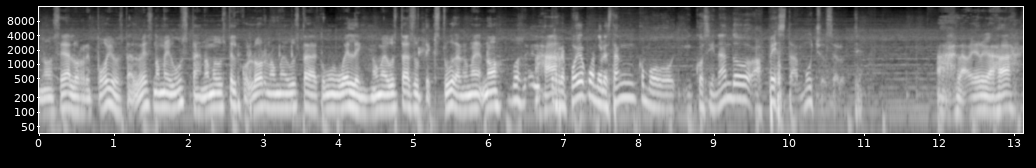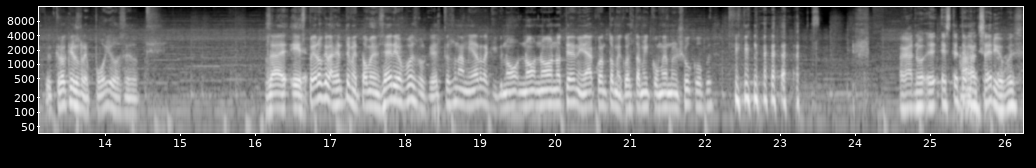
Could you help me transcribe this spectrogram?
no sé, a los repollos, tal vez, no me gusta, no me gusta el color, no me gusta cómo huelen, no me gusta su textura, no me, no. El, Ajá. el repollo cuando lo están como cocinando apesta mucho, cerote. Ah, la verga, ajá. Yo creo que el repollo, o sea. O sea, espero que la gente me tome en serio, pues, porque esto es una mierda que no, no, no, no tienen ni idea cuánto me cuesta a mí comerme un chuco, pues. Ajá, no, e- este tema Ajá. en serio, pues.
